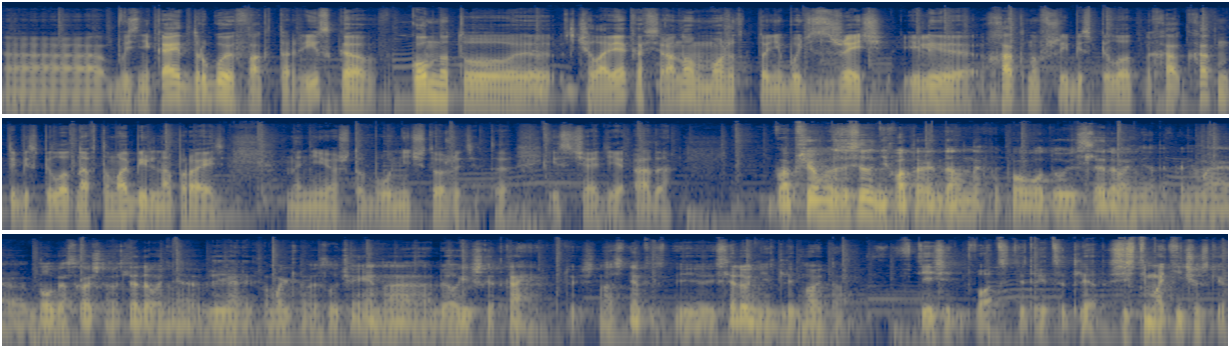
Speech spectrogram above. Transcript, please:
Э, возникает другой фактор риска. Комнату э, человека все равно может кто-нибудь сжечь или хакнувший беспилот... хакнутый беспилотный автомобиль направить на нее, чтобы уничтожить это исчадие ада. Вообще у нас действительно не хватает данных по поводу исследования, я так понимаю, долгосрочного исследования влияния электромагнитного излучения на биологические ткани. То есть у нас нет исследований длиной там в 10, 20 и 30 лет, систематических.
